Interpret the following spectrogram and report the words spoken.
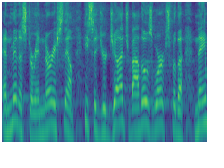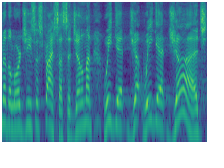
and minister and nourish them? He said, You're judged by those works for the name of the Lord Jesus Christ. I said, Gentlemen, we get, ju- we get judged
